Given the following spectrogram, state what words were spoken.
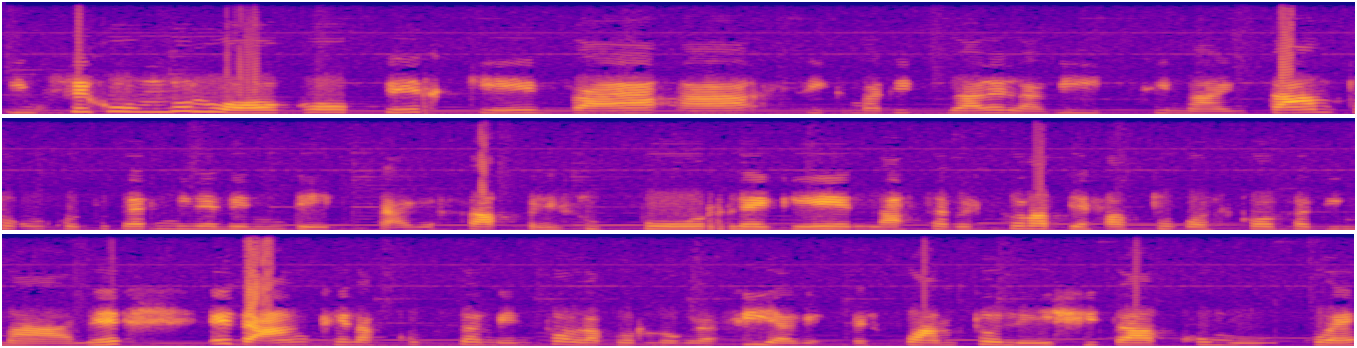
In secondo luogo perché va a stigmatizzare la vittima, intanto con questo termine vendetta che fa presupporre che l'altra persona abbia fatto qualcosa di male ed anche l'accostamento alla pornografia che per quanto lecita comunque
